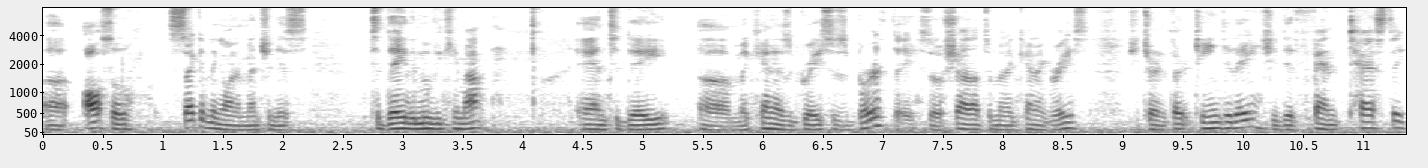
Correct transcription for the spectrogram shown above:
Uh, also, second thing I want to mention is today the movie came out, and today uh, McKenna's Grace's birthday. So shout out to McKenna Grace. She turned 13 today. She did fantastic.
